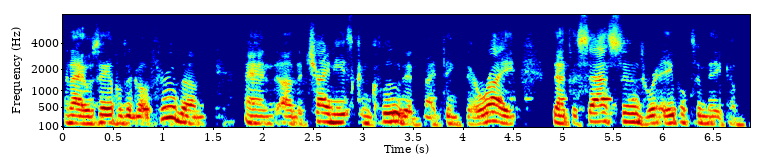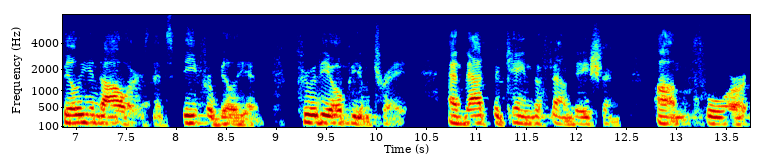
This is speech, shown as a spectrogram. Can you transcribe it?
And I was able to go through them. And uh, the Chinese concluded, and I think they're right, that the Sassoons were able to make a billion dollars, that's B for billion, through the opium trade. And that became the foundation um, for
